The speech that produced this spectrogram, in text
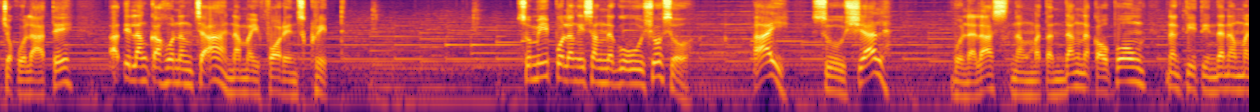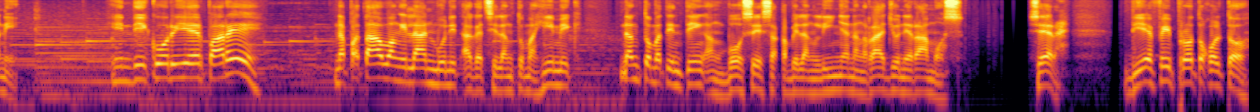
tsokolate at ilang kahon ng tsaa na may foreign script. Sumipo lang isang naguusyoso. Ay, social! Bunalas ng matandang nakaupong nagtitinda ng mani. Hindi courier pare. Napatawang ilan ngunit agad silang tumahimik nang tumatinting ang boses sa kabilang linya ng radyo ni Ramos. Sir, DFA protocol to.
